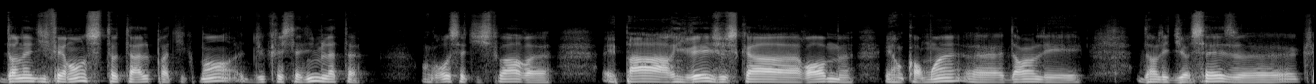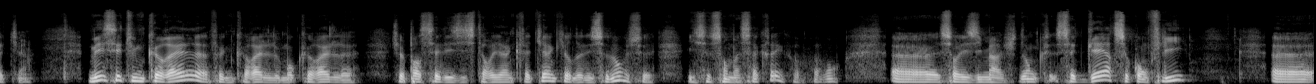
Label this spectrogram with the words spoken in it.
dans l'indifférence totale pratiquement du christianisme latin. En gros, cette histoire euh, est pas arrivé jusqu'à Rome et encore moins euh, dans les dans les diocèses euh, chrétiens. Mais c'est une querelle, enfin une querelle, le mot querelle, je pense c'est les historiens chrétiens qui ont donné ce nom, parce qu'ils se sont massacrés quoi, bon, euh, sur les images. Donc cette guerre, ce conflit, euh,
